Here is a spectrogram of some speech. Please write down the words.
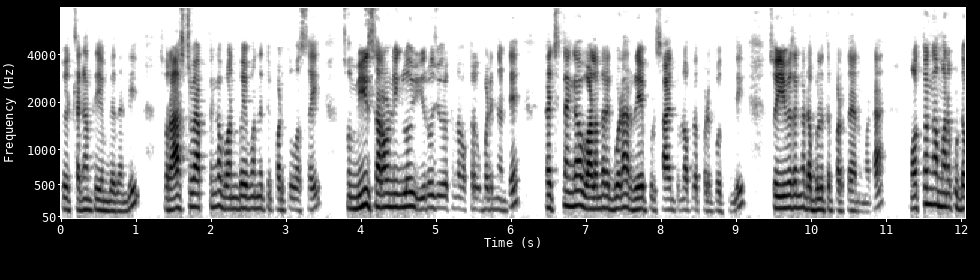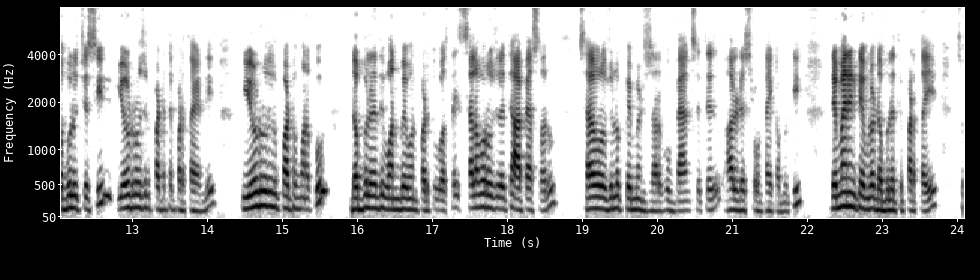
సో ఇట్లాగంతా ఏం లేదండి. సో రాష్ట్ర వ్యాప్తంగా వన్ బై వన్ అయితే పడుతూ వస్తాయి. సో మీ సరౌండింగ్లో ఈ రోజు ఎవరికైనా ఒకరికి పడిందంటే ఖచ్చితంగా వాళ్ళందరికీ కూడా రేపు సాయంత్రం లోపల పడిపోతుంది. సో ఈ విధంగా డబ్బులు అయితే పడతాయి అనమాట మొత్తంగా మనకు డబ్బులు వచ్చేసి ఏడు రోజులు అయితే పడతాయండి. ఏడు రోజుల పాటు మనకు డబ్బులు అనేది వన్ బై వన్ పడుతూ వస్తాయి. సెలవు రోజులు అయితే ఆపేస్తారు. సెలవు రోజుల్లో పేమెంట్స్ జరగవు. బ్యాంక్స్ అయితే హాలిడేస్లో ఉంటాయి కాబట్టి రిమైనింగ్ టైంలో డబ్బులు అయితే పడతాయి. సో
